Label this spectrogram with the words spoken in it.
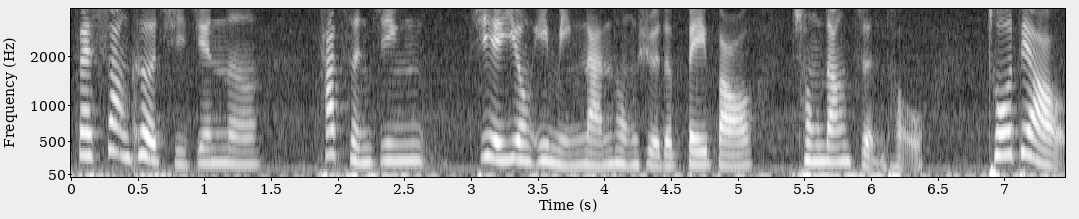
在上课期间呢，她曾经借用一名男同学的背包充当枕头。脱掉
